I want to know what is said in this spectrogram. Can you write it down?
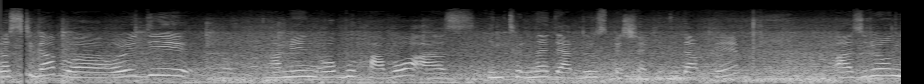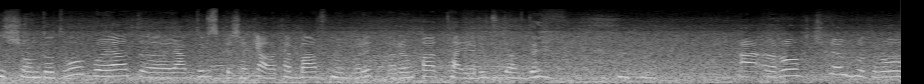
Рости гап оиди ҳамин обу ҳаво аз интернет як ду рӯз пешакӣ дида будем. Аз рӯи он нишондодҳо бояд як ду рӯз пешакӣ аллакай барф меборед барои он қадр тайёрӣ дида будем. Роҳ чӣ хел буд? Роҳ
